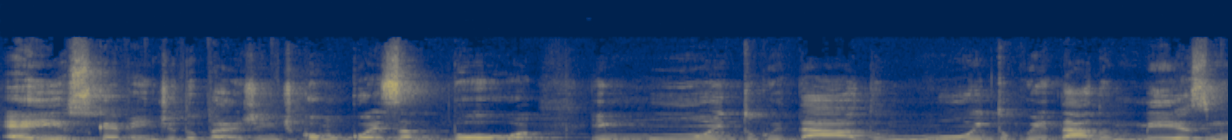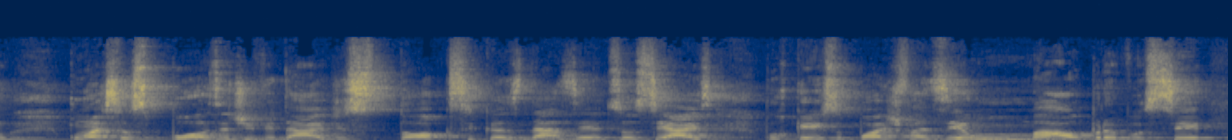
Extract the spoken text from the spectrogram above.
é isso que é vendido pra gente como coisa boa. E muito cuidado, muito cuidado mesmo com essas positividades tóxicas das redes sociais, porque isso pode fazer um mal para você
